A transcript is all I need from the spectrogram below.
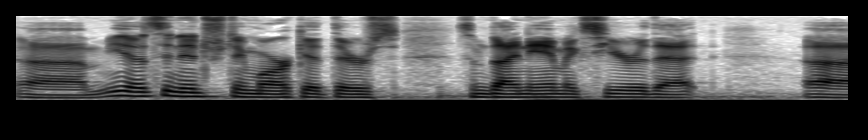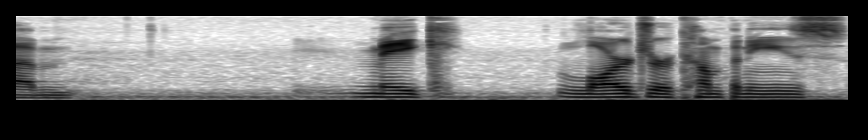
Um, you know, it's an interesting market. There's some dynamics here that um, make larger companies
